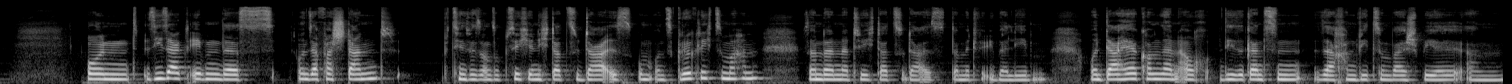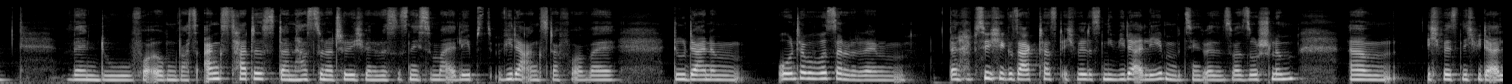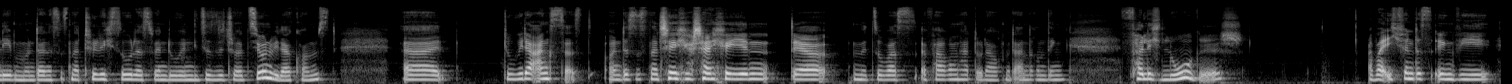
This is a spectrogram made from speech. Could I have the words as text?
Und sie sagt eben, dass unser Verstand beziehungsweise unsere Psyche nicht dazu da ist, um uns glücklich zu machen, sondern natürlich dazu da ist, damit wir überleben. Und daher kommen dann auch diese ganzen Sachen wie zum Beispiel, ähm, wenn du vor irgendwas Angst hattest, dann hast du natürlich, wenn du das das nächste Mal erlebst, wieder Angst davor, weil du deinem Unterbewusstsein oder deinem, deiner Psyche gesagt hast, ich will das nie wieder erleben, beziehungsweise es war so schlimm, ähm, ich will es nicht wieder erleben. Und dann ist es natürlich so, dass wenn du in diese Situation wiederkommst, äh, du wieder Angst hast. Und das ist natürlich wahrscheinlich für jeden, der mit sowas Erfahrung hat oder auch mit anderen Dingen, völlig logisch. Aber ich finde es irgendwie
